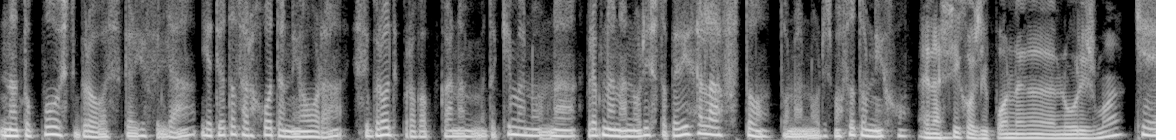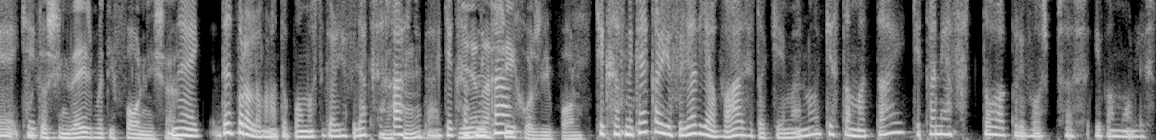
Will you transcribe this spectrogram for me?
να το πω στην πρόβα στην καρδιοφιλιά, γιατί όταν θα ερχόταν η ώρα, στην πρώτη πρόβα που κάναμε με το κείμενο, να πρέπει να ανανουρίσει το παιδί, ήθελα αυτό το ανανούρισμα, αυτό τον ήχο. Ένας ήχος λοιπόν, ένα ανανούρισμα και, και... που το συνδέεις με τη φώνησα. Ναι, δεν πρόλαβα να το πω όμως στην καρδιοφιλιά, ξεχάστηκα. Mm-hmm. Και ξαφνικά, ένας ήχος λοιπόν. Και ξαφνικά η καρδιοφιλιά διαβάζει το κείμενο και σταματάει και κάνει αυτό ακριβώς που σας είπα μόλις.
